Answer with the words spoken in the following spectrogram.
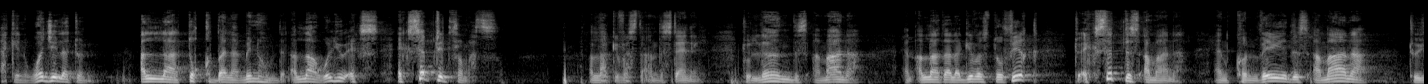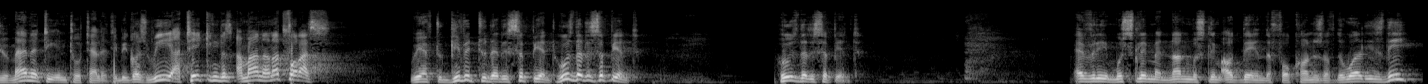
like in wajilatun, Allah tuqbala minhum, that Allah, will you ex- accept it from us? Allah give us the understanding to learn this amana. And Allah Ta'ala give us tawfiq to accept this amana and convey this amana to humanity in totality. Because we are taking this amana not for us. We have to give it to the recipient. Who's the recipient? Who's the recipient? Every Muslim and non Muslim out there in the four corners of the world is the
